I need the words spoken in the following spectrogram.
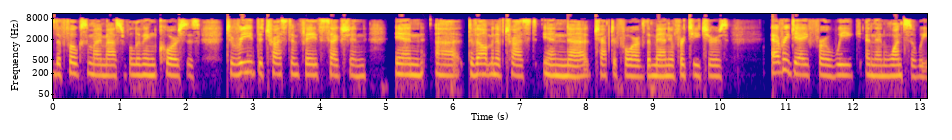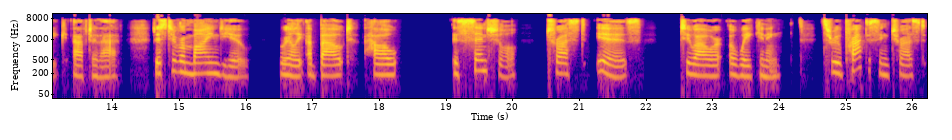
the folks in my Masterful Living course is to read the Trust and Faith section in uh, Development of Trust in uh, Chapter 4 of the Manual for Teachers every day for a week and then once a week after that. Just to remind you really about how essential trust is to our awakening. Through practicing trust,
